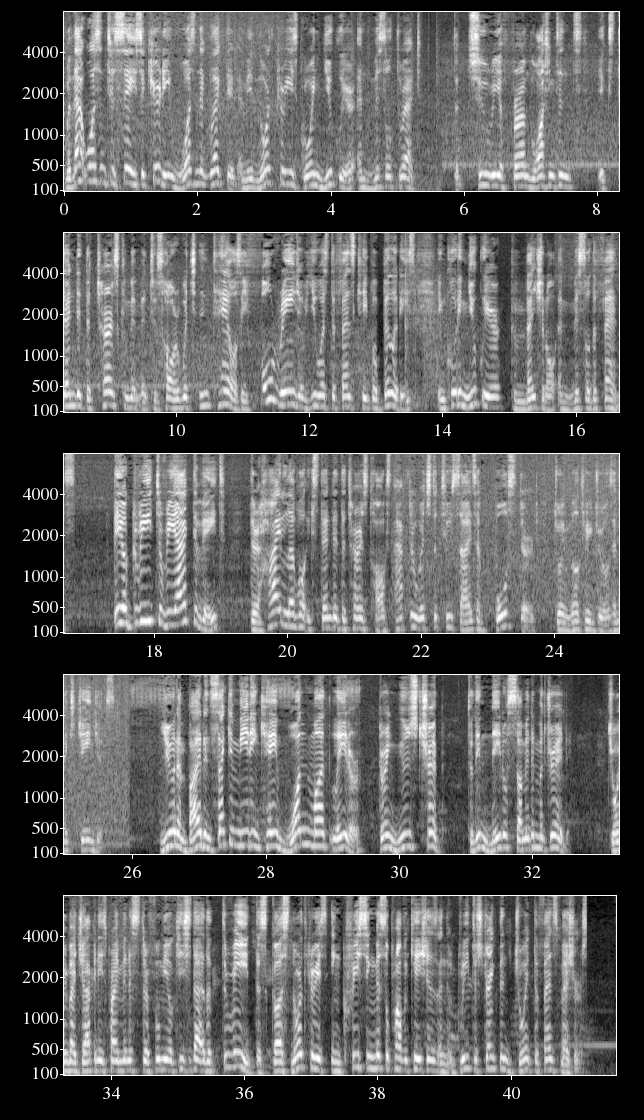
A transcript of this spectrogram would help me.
But that wasn't to say security was neglected amid North Korea's growing nuclear and missile threat. The two reaffirmed Washington's extended deterrence commitment to Seoul, which entails a full range of U.S. defense capabilities, including nuclear, conventional, and missile defense. They agreed to reactivate their high-level extended deterrence talks after which the two sides have bolstered joint military drills and exchanges. Yoon and Biden's second meeting came one month later during Yoon's trip to the NATO summit in Madrid. Joined by Japanese Prime Minister Fumio Kishida, the three discussed North Korea's increasing missile provocations and agreed to strengthen joint defense measures.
